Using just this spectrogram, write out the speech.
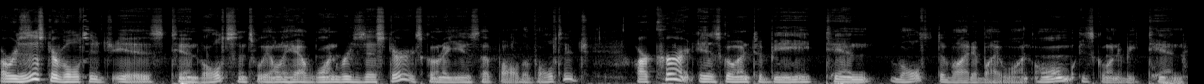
Our resistor voltage is 10 volts. Since we only have one resistor, it's going to use up all the voltage. Our current is going to be 10 volts divided by 1 ohm is going to be 10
